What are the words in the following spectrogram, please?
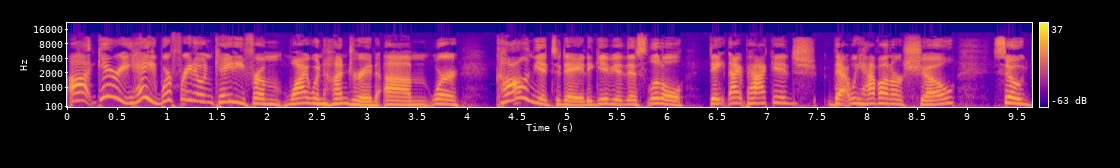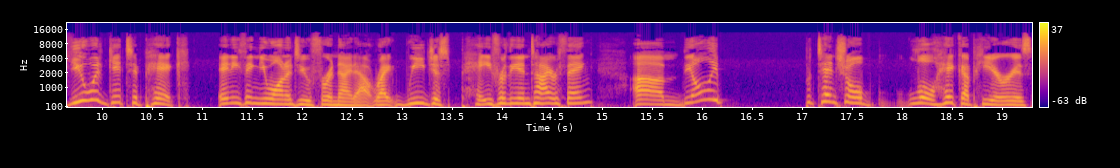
Uh, Gary, hey, we're Frito and Katie from Y100. Um, we're calling you today to give you this little date night package that we have on our show. So you would get to pick anything you want to do for a night out, right? We just pay for the entire thing. Um, the only potential little hiccup here is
